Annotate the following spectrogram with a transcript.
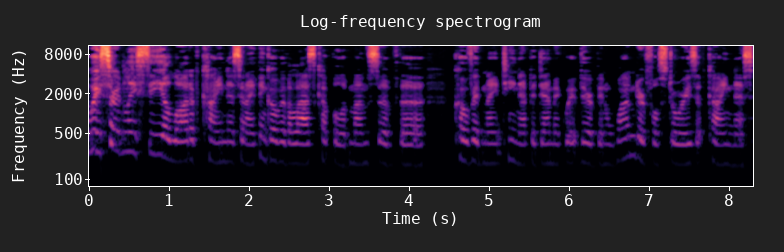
we certainly see a lot of kindness, and I think over the last couple of months of the COVID 19 epidemic, there have been wonderful stories of kindness,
